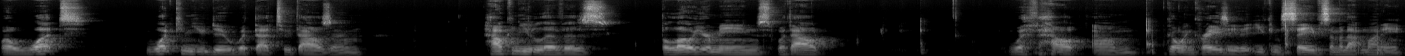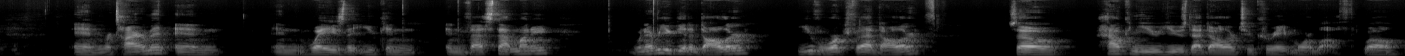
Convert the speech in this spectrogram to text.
Well, what what can you do with that 2000 how can you live as below your means without without um, going crazy that you can save some of that money in retirement and in ways that you can invest that money whenever you get a dollar you've worked for that dollar so how can you use that dollar to create more wealth well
